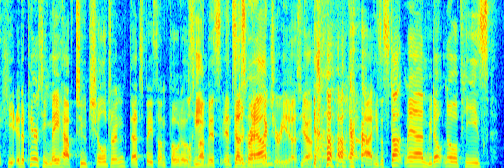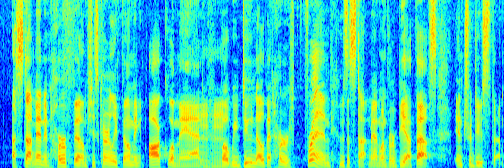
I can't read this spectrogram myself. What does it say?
he, it appears he may have two children. That's based on photos He from his Instagram. it does in that picture. He does, yeah. Uh, he's a stuntman. We don't know if he's a stuntman in her film. She's currently filming Aquaman. Mm-hmm. But we do know that her friend, who's a stuntman, one of her BFFs, introduced them.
